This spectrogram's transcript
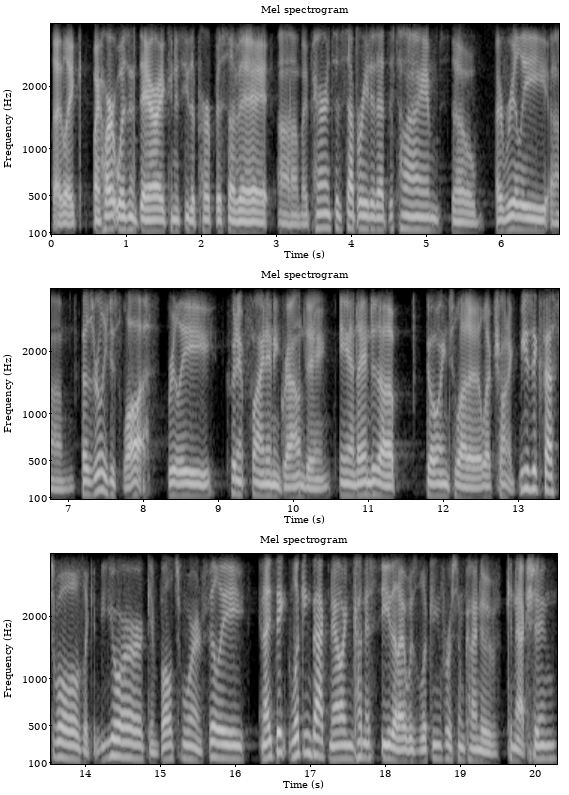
I like my heart wasn't there. I couldn't see the purpose of it. Uh, my parents had separated at the time, so I really, um, I was really just lost. Really couldn't find any grounding, and I ended up going to a lot of electronic music festivals like in New York and Baltimore and Philly. And I think looking back now, I can kind of see that I was looking for some kind of connection,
